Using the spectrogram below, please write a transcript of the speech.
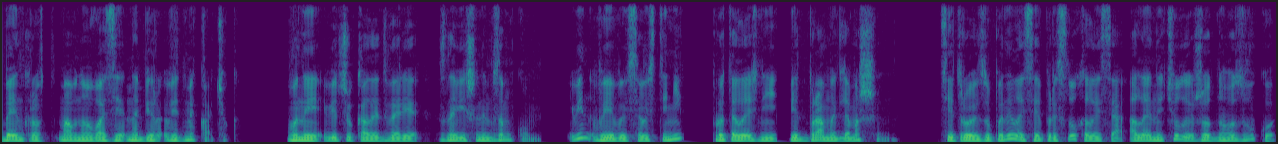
Бейнкрофт мав на увазі набір відмикачок. Вони відшукали двері з навішаним замком. Він виявився у стіні, протилежній від брами для машин. Ці троє зупинилися і прислухалися, але не чули жодного звуку,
